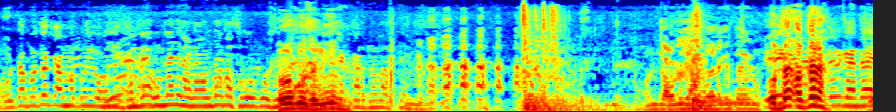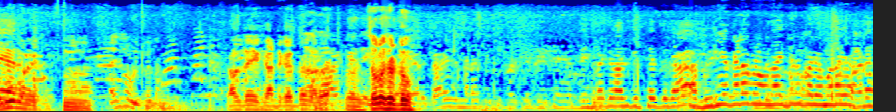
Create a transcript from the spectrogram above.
ਹੋਰ ਤਾਂ ਬਹੁਤਾ ਕੰਮ ਕੋਈ ਉਹ ਨਹੀਂ। ਖੰਬੇ ਖੁੰਬੇ ਚਲਾਣਾ ਹੁੰਦਾ ਬਸ ਉਹ ਕੁਛ ਉਹ ਕੁਝ ਨਹੀਂ। ਕਰਨ ਵਾਸਤੇ। ਹੁਣ ਲਾਉਣ ਲੱਗਦਾ ਕਿੱਧਰ ਇਹਨੂੰ ਉਧਰ ਉਧਰ। ਕਹਿੰਦਾ ਯਾਰ। ਹੂੰ। ਚੱਲ ਦੇਖ ਛੱਡ ਕੇ ਇੱਧਰ ਚਲੋ ਛੱਡੋ। ਦੇਖ ਲੈ ਗਲਾਸ ਕਿੱਥੇ ਤੇਰਾ। ਵੀਡੀਓ ਕਿਹੜਾ ਬਣਾਉਂਦਾ? ਇੱਧਰ ਕਰਿਓ ਮਾੜਾ ਜਿਹਾ।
